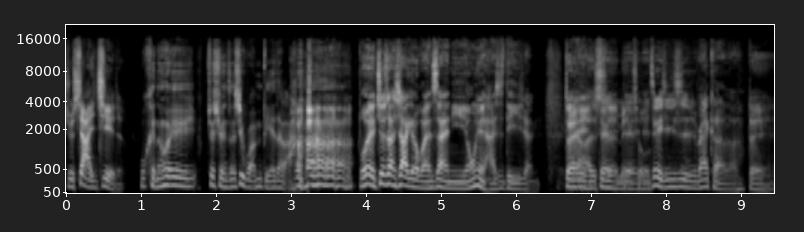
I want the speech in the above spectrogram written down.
就下一届的。我可能会就选择去玩别的啦。不会，就算下一个的完赛，你永远还是第一人。对啊，对是没错，这已经是 record 了。对，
